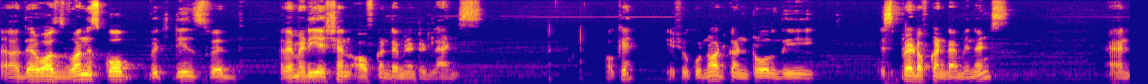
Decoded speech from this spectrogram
Uh, there was one scope which deals with remediation of contaminated lands. Okay. If you could not control the spread of contaminants and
